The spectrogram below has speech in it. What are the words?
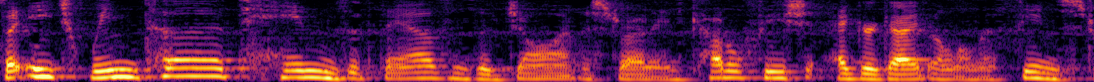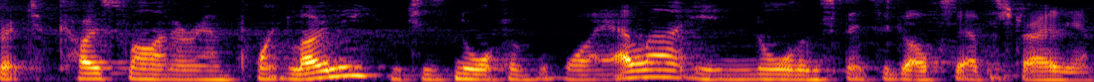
So each winter, tens of thousands of giant Australian cuttlefish aggregate along a thin stretch of coastline around Point Lowly, which is north of Whyalla in northern Spencer Gulf, South Australia.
